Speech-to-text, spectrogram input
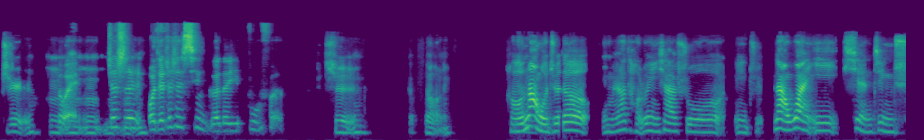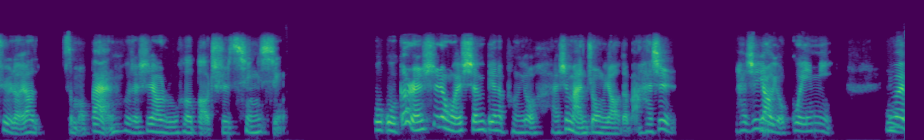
智，嗯对嗯嗯，这是我觉得这是性格的一部分。是有道理。好，那嗯我觉得我们要讨论一下，说你觉那万一陷进去了要怎么办，或者是要如何保持清醒？我我个人是认为身边的朋友还是蛮重要的吧，还是还是要嗯有闺蜜，因嗯为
